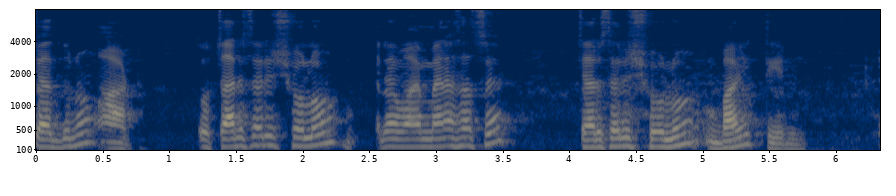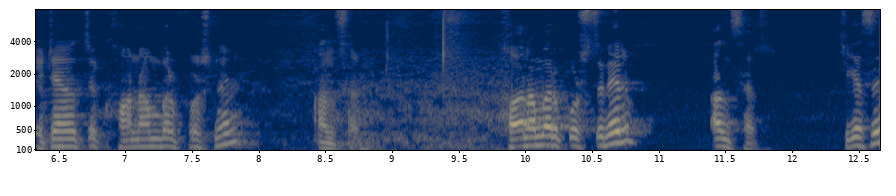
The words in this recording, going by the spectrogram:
চার দুনো আট। তো চারি চারি ষোলো, এটা মাইনাস আছে। চারি চারি ষোলো বাই তিন। এটা হচ্ছে খ নম্বর প্রশ্নের আনসার খ নম্বর কোশ্চেনের আনসার ঠিক আছে?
